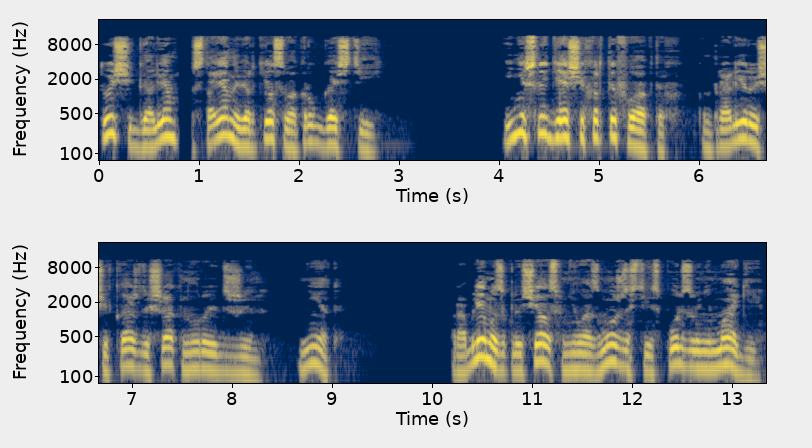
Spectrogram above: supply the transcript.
Тощий голем постоянно вертелся вокруг гостей. И не в следящих артефактах, контролирующих каждый шаг Нура и Джин. Нет. Проблема заключалась в невозможности использования магии.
